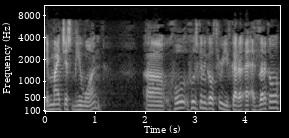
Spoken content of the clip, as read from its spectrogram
it might just be one. Uh, who who's going to go through? You've got a, Atletico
